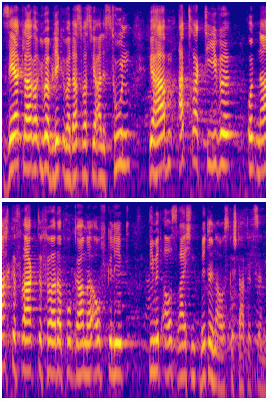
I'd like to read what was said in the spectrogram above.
sehr klarer Überblick über das, was wir alles tun. Wir haben attraktive und nachgefragte Förderprogramme aufgelegt, die mit ausreichend Mitteln ausgestattet sind.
